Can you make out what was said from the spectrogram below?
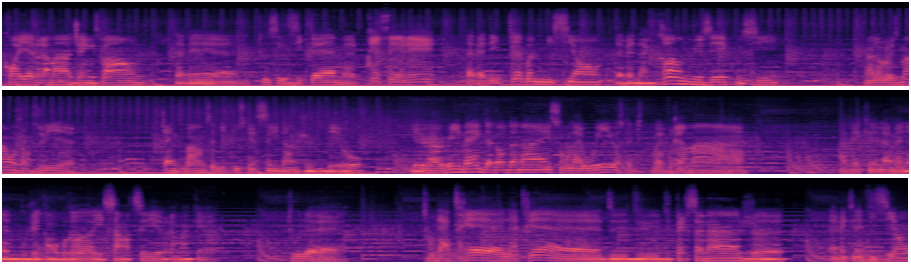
Croyais vraiment à James Bond, t'avais euh, tous ses items préférés, t'avais des très bonnes missions, t'avais de la grande musique aussi. Malheureusement, aujourd'hui, euh, James Bond, c'est plus ce que c'est dans le jeu vidéo. Il y a eu un remake de GoldenEye sur la Wii où est-ce que tu pouvais vraiment, euh, avec la manette, bouger ton bras et sentir vraiment que tout le tout l'attrait l'attrait euh, du, personnage avec la vision.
